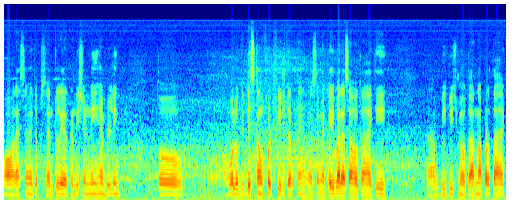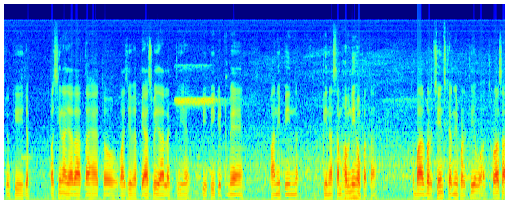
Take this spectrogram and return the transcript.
और ऐसे में जब सेंट्रल एयर कंडीशन नहीं है बिल्डिंग तो वो लोग डिस्कम्फर्ट फील करते हैं। ऐसे में कई बार ऐसा होता है कि बीच बीच में उतारना पड़ता है क्योंकि जब पसीना ज़्यादा आता है तो वाजिब है प्यास भी ज़्यादा लगती है, पीपी किट में पानी पीना पीना संभव नहीं हो पाता। तो बार बार चेंज करनी पड़ती है, वो थोड़ा सा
